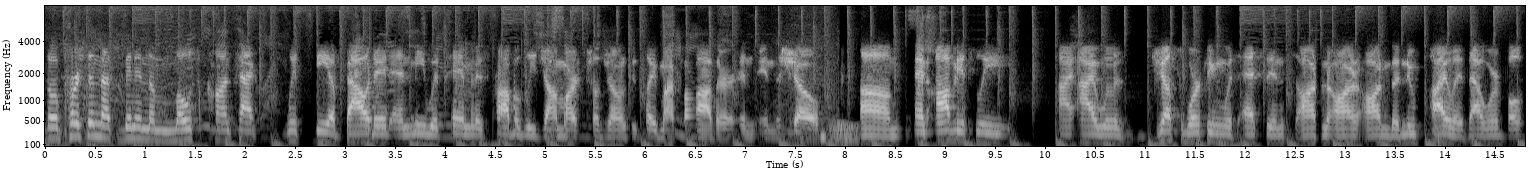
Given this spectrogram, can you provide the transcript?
The person that's been in the most contact with me about it and me with him is probably John Marshall Jones, who played my father in, in the show. Um, and obviously, I, I was just working with Essence on, on on the new pilot that we're both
